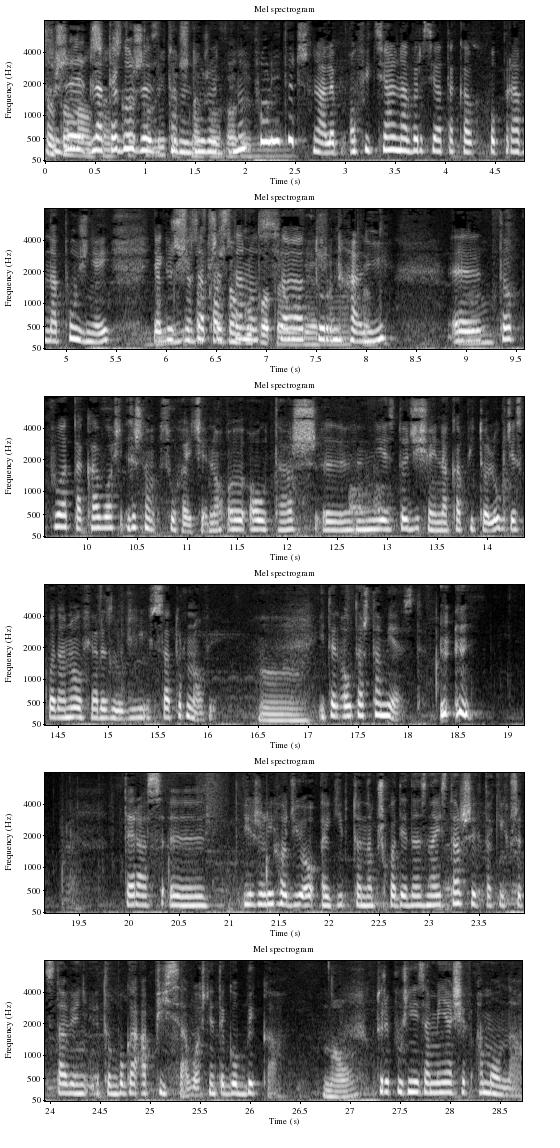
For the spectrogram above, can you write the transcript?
to Że nonsens, dlatego, że tam dużo. powody No polityczne, ale oficjalna wersja taka poprawna później, jak już to w każdą zaprzestano uwierzę, Saturnali. E, No. To była taka właśnie, zresztą słuchajcie, no ołtarz y, jest do dzisiaj na Kapitolu, gdzie składano ofiary z ludzi Saturnowi. Mm. I ten ołtarz tam jest. Teraz, y, jeżeli chodzi o Egipt, to na przykład jeden z najstarszych takich przedstawień to boga Apisa, właśnie tego byka, No. który później zamienia się w Amona.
